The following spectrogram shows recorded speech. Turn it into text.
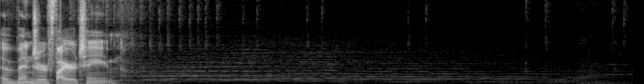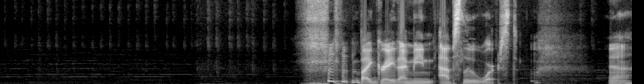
Avenger Fire Chain. By great, I mean absolute worst. Yeah.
